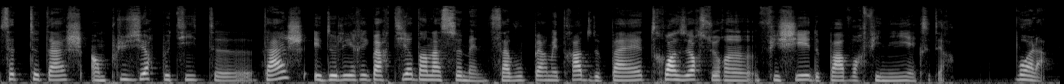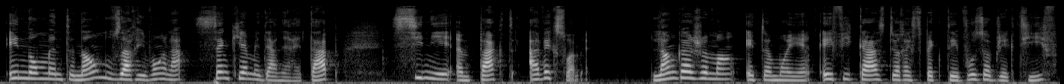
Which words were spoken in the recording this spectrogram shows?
cette tâche en plusieurs petites euh, tâches et de les répartir dans la semaine. Ça vous permettra de ne pas être trois heures sur un fichier, de ne pas avoir fini, etc. Voilà. Et non, maintenant, nous arrivons à la cinquième et dernière étape, signer un pacte avec soi-même. L'engagement est un moyen efficace de respecter vos objectifs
